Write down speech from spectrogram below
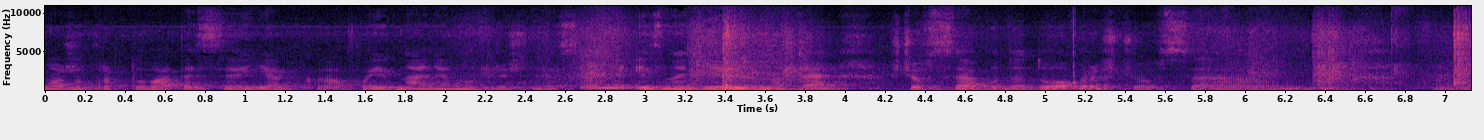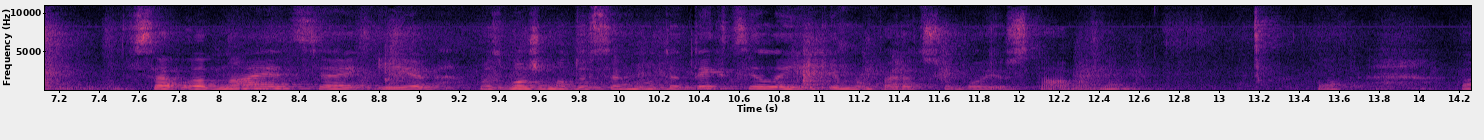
може трактуватися як поєднання внутрішньої сили і з надією на те, що все буде добре, що все, все владнається, і ми зможемо досягнути тих цілей, які ми перед собою ставимо. От. Е,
